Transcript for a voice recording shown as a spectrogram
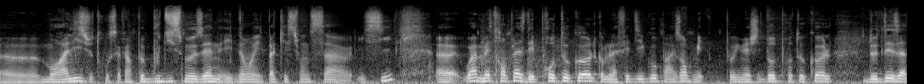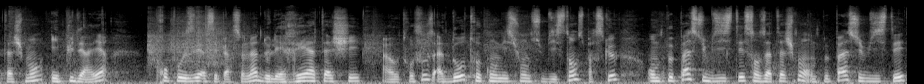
euh, moraliste, je trouve, ça fait un peu bouddhisme zen et il n'est pas question de ça ici. Mettre en place des protocoles comme l'a fait Diego par exemple, mais on peut imaginer d'autres protocoles de désattachement et puis derrière proposer à ces personnes-là de les réattacher à autre chose, à d'autres conditions de subsistance, parce que on ne peut pas subsister sans attachement, on ne peut pas subsister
